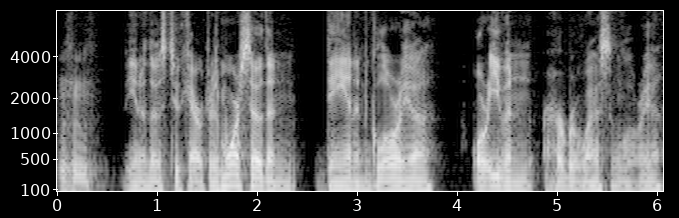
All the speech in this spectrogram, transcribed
hmm You know, those two characters more so than Dan and Gloria, or even Herbert West and Gloria.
